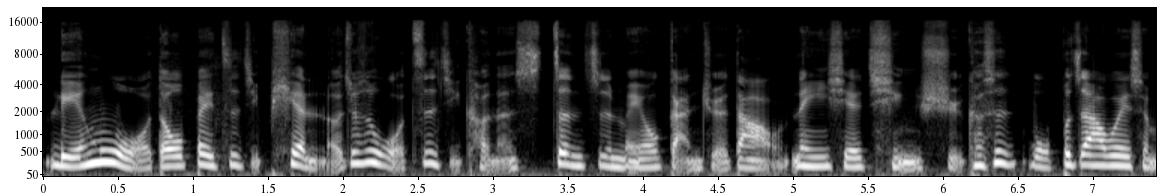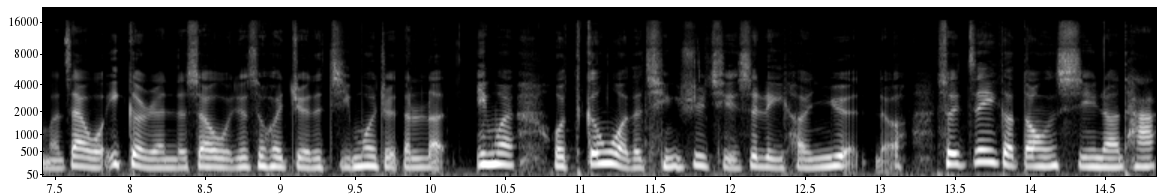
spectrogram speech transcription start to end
连我都被自己骗了，就是我自己可能甚至没有感觉到那一些情绪，可是我不知道为什么，在我一个人的时候，我就是会觉得寂寞、觉得冷，因为我跟我的情绪其实是离很远的。所以这个东西呢，它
